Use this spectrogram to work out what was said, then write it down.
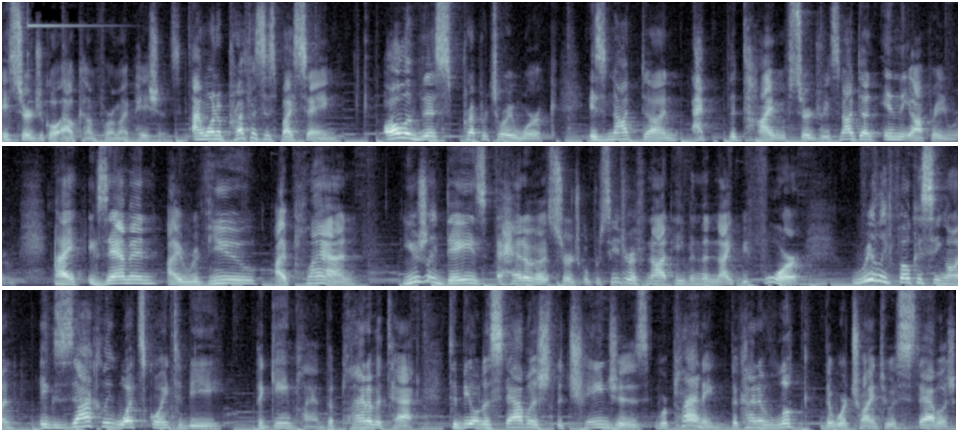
a surgical outcome for my patients. I wanna preface this by saying all of this preparatory work is not done at the time of surgery. It's not done in the operating room. I examine, I review, I plan, usually days ahead of a surgical procedure, if not even the night before, really focusing on exactly what's going to be the game plan, the plan of attack, to be able to establish the changes we're planning, the kind of look that we're trying to establish,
